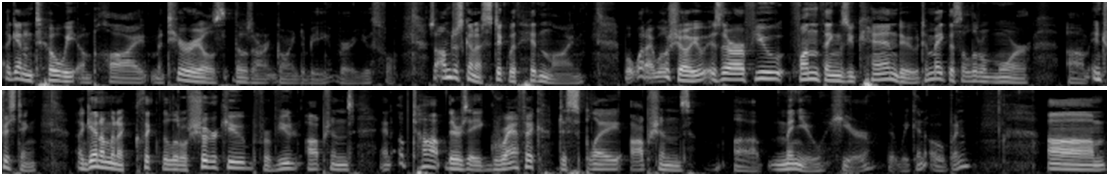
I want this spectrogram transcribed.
Again, until we apply materials, those aren't going to be very useful. So I'm just going to stick with hidden line. But what I will show you is there are a few fun things you can do to make this a little more um, interesting. Again, I'm going to click the little sugar cube for view options, and up top there's a graphic display options uh, menu here that we can open. Um,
